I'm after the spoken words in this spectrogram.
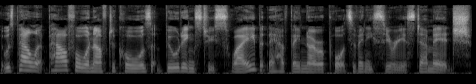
It was pow- powerful enough to cause buildings to sway, but there have been no reports of any serious damage.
